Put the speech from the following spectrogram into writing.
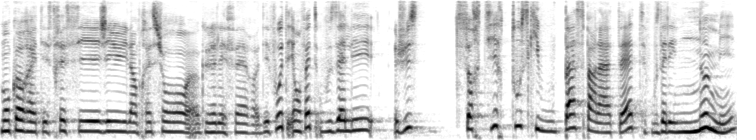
Mon corps a été stressé, j'ai eu l'impression euh, que j'allais faire euh, des fautes. Et en fait, vous allez juste sortir tout ce qui vous passe par la tête. Vous allez nommer.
